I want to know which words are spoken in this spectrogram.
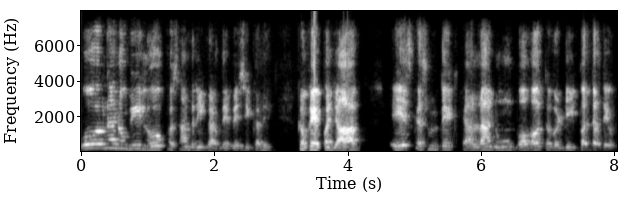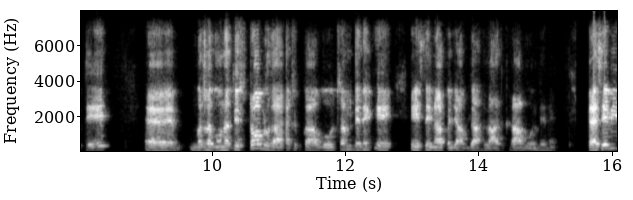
ਉਹ ਉਹਨਾਂ ਨੂੰ ਵੀ ਲੋਕ ਪਸੰਦ ਨਹੀਂ ਕਰਦੇ ਬੇਸਿਕਲੀ ਕਿਉਂਕਿ ਪੰਜਾਬ ਇਸ ਕਿਸਮ ਦੇ ਖਿਆਲਾਂ ਨੂੰ ਬਹੁਤ ਵੱਡੀ ਪੱਧਰ ਦੇ ਉੱਤੇ ਮਤਲਬ ਉਹਨਾਂ ਤੇ ਸਟਾਪ ਲਗਾ ਚੁੱਕਾ। ਉਹ ਸਮਝਦੇ ਨੇ ਕਿ ਇਸ ਦੇ ਨਾਲ ਪੰਜਾਬ ਦਾ ਹਾਲਾਤ ਖਰਾਬ ਹੁੰਦੇ ਨੇ। ਵੈਸੇ ਵੀ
